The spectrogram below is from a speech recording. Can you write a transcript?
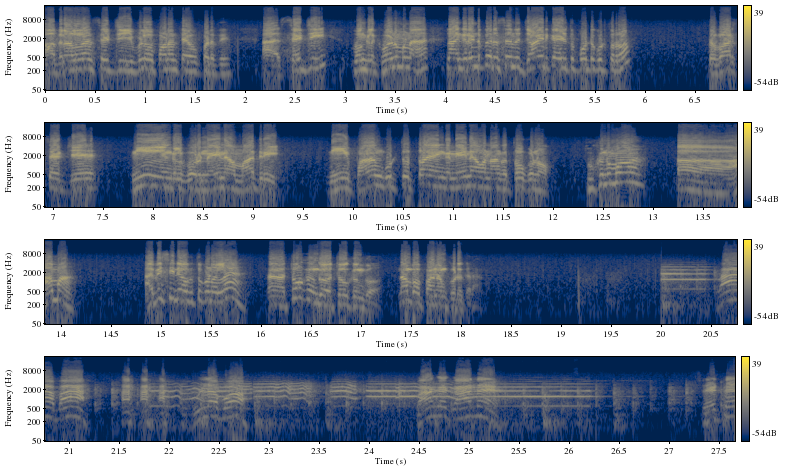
அதனாலதான் செட்ஜி இவ்வளவு பணம் தேவைப்படுது. செட்ஜி உங்களுக்கு வேணும்னா நாங்க ரெண்டு பேரும் சேர்ந்து ஜாயிண்ட் கையெழுத்து போட்டு கொடுத்துறோம். இந்த பார் சேர்ச்சி நீ எங்களுக்கு ஒரு நைனா மாதிரி நீ பணம் கொடுத்து தான் எங்க நைனாவை நாங்க தூக்கணும். தூக்கணுமா? ஆமா. அபிசீனியாவுக்கு தூக்கணும்ல? தூக்குங்கோ தூக்குங்கோ. நம்ம பணம் கொடுக்குறோம். வா வா. உள்ள போ. வாங்க காணு. சேட்டு.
